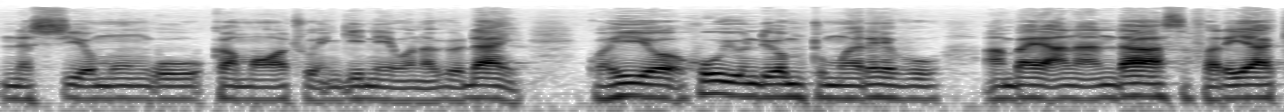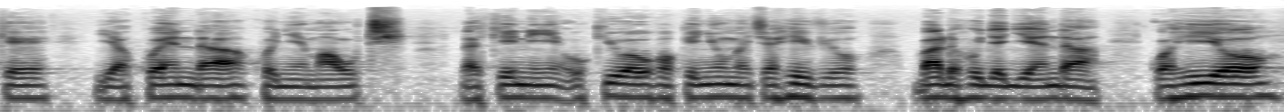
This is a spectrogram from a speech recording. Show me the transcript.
na sio mungu kama watu wengine wanavyodai. Kwa hiyo huyu ndio mtu mwerevu ambaye anaandaa safari yake ya kwenda kwenye mauti. Lakini ukiwa uko kinyume cha hivyo bado hujajiandaa. Kwa hiyo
